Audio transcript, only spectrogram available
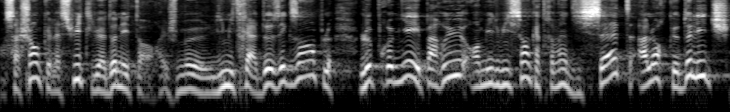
en sachant que la suite lui a donné tort. Et je me limiterai à deux exemples. Le premier est paru en 1897, alors que Delitzsch,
